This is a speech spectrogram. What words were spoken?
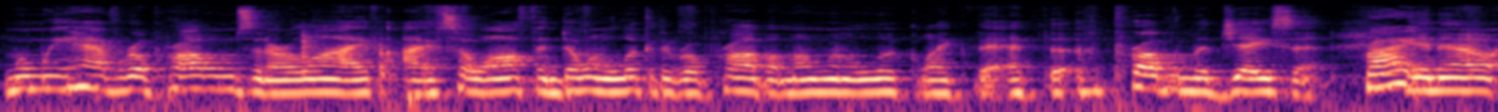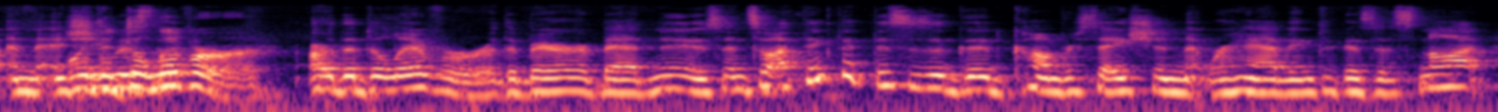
when we have real problems in our life i so often don't want to look at the real problem i want to look like the at the problem adjacent Right. you know and, and Or she the was deliverer. or the deliverer, the bearer of bad news. And so I think that this is a good conversation that we're having because it's not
